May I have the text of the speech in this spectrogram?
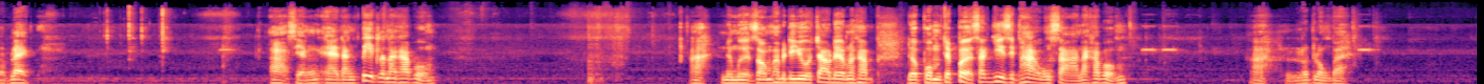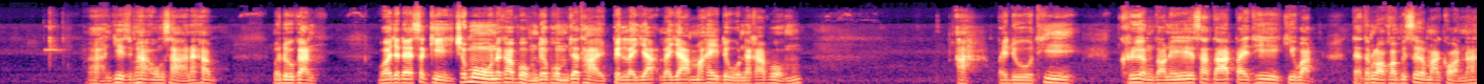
ดับแรก อะ เสียงแอร์ดังติดแล้วนะครับผมอะหนึ่งหมื่นสองพันบิยูเจ้าเดิมนะครับ เดี๋ยวผมจะเปิดสักยี่สิบห้าองศานะครับผม อะ ลดลงไป อะยี่สิบห้าองศานะครับ มาดูกัน ว่าจะได้สักกี่ชั่วโมงนะครับผมเดี๋ยวผมจะถ่ายเป็นระยะระยะมาให้ดูนะครับผมอะไปดูที่เครื่องตอนนี้สตาร์ทไปที่กี่วัตต์แต่ต้องรอคอมพิวเซอร์มาก่อนนะ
